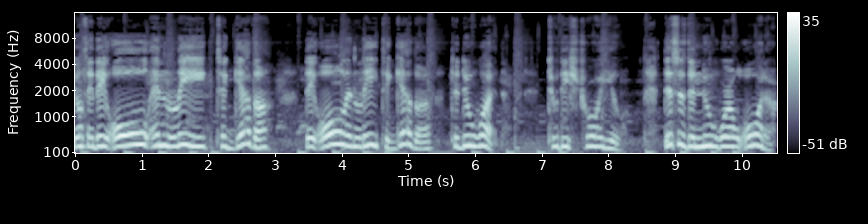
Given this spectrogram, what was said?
you know what I'm saying? They all in league together they all in league together to do what? To destroy you. This is the new world order.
